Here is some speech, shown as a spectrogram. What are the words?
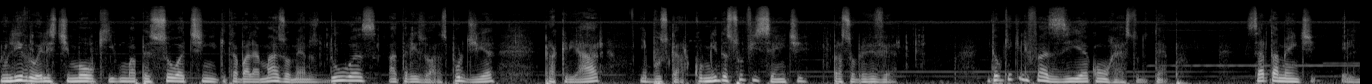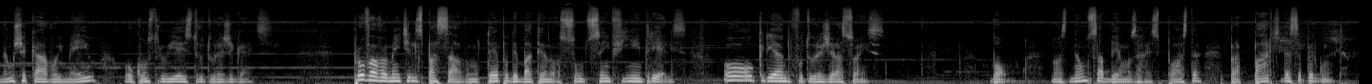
No livro, ele estimou que uma pessoa tinha que trabalhar mais ou menos duas a três horas por dia para criar e buscar comida suficiente para sobreviver. Então, o que, ele fazia com o resto do tempo? Certamente, ele não checava o e-mail ou construía estruturas gigantes. Provavelmente, eles passavam o tempo debatendo assuntos sem fim entre eles ou criando futuras gerações. Bom, nós não sabemos a resposta para parte dessa pergunta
